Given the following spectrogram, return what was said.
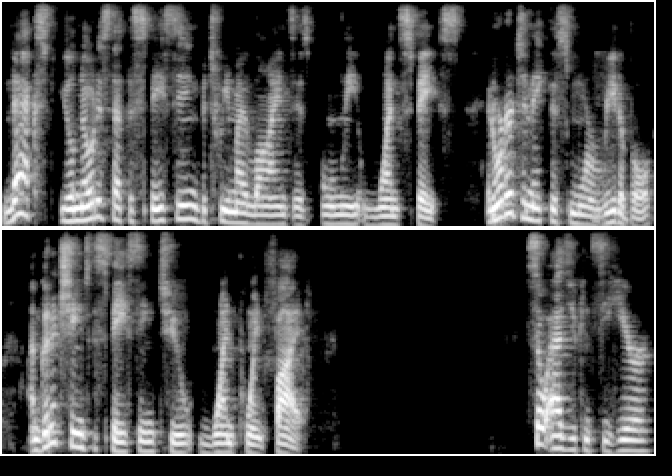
Next, you'll notice that the spacing between my lines is only one space. In order to make this more readable, I'm going to change the spacing to 1.5. So as you can see here,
